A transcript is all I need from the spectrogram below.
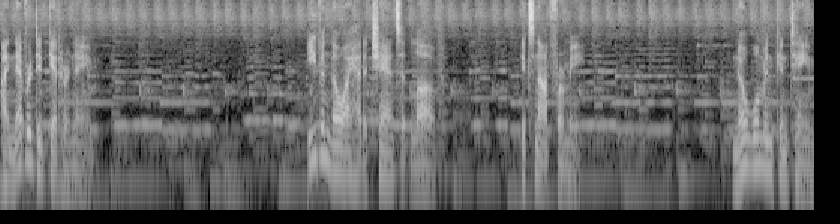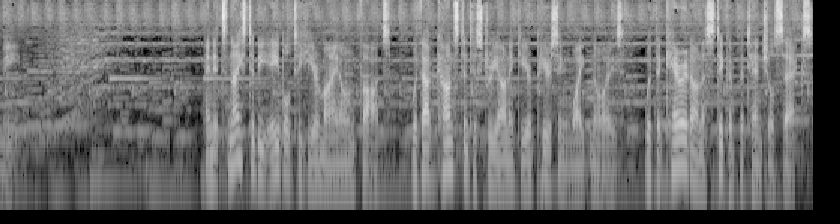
I never did get her name. Even though I had a chance at love, it's not for me. No woman can tame me. And it's nice to be able to hear my own thoughts, without constant histrionic ear piercing white noise, with the carrot on a stick of potential sex.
